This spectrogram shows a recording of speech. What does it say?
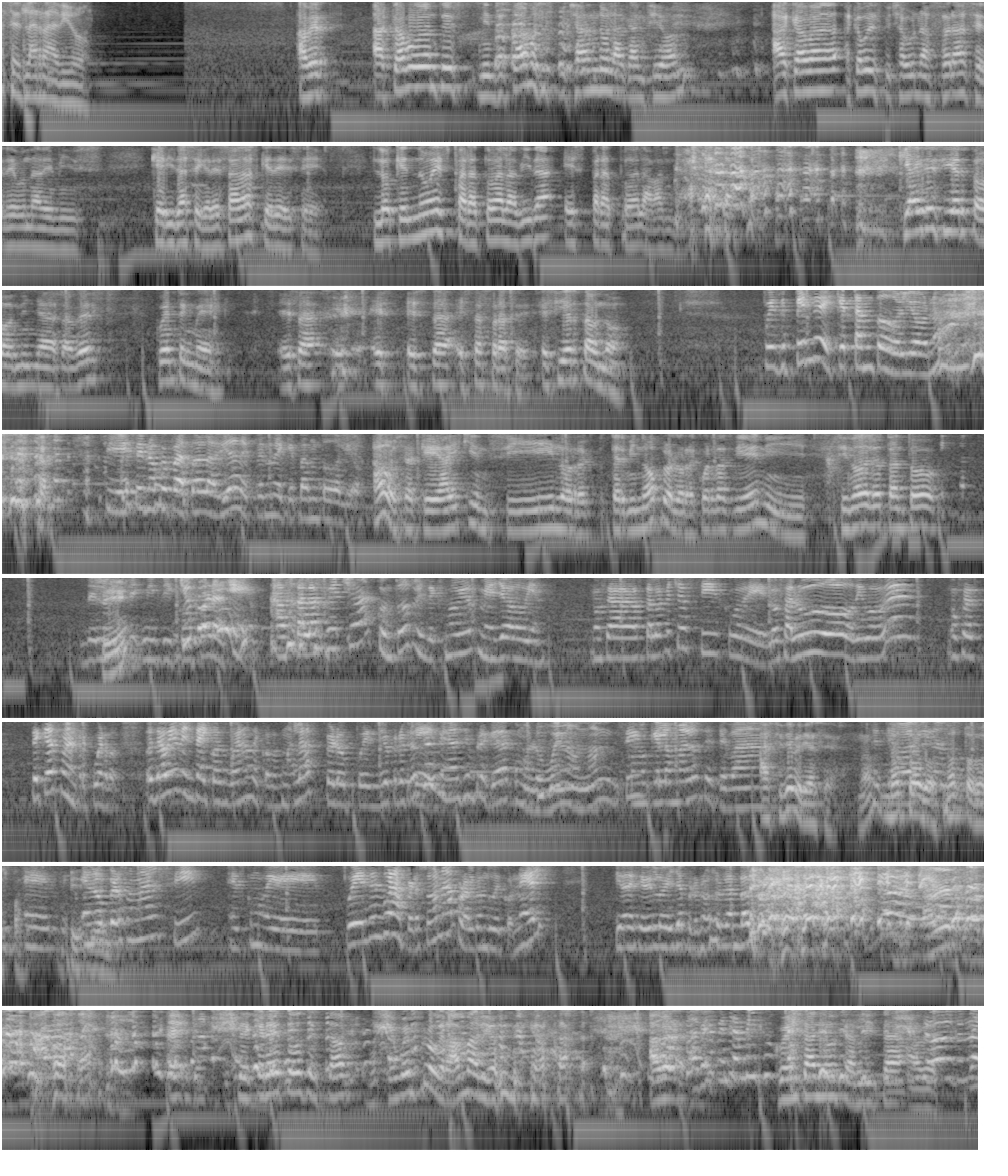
Haces la radio. A ver, acabo antes, mientras estábamos escuchando la canción, acaba, acabo de escuchar una frase de una de mis queridas egresadas que dice, lo que no es para toda la vida es para toda la banda. ¿Qué hay de cierto, niñas? A ver, cuéntenme esa, es- es- esta, esta frase. ¿Es cierta o no? Pues depende de qué tanto dolió, ¿no? si ese no fue para toda la vida, depende de qué tanto dolió. Ah, o sea que hay quien sí lo re- terminó, pero lo recuerdas bien y si no dolió tanto... De ¿Sí? lo que significó Yo creo para ti. que hasta la fecha, con todos mis exnovios me he llevado bien. O sea, hasta la fecha sí es como de los saludo, o digo, eh, o sea, te quedas con el recuerdo. O sea, obviamente hay cosas buenas, hay cosas malas, pero pues yo creo, Creo que... que al final siempre queda como lo bueno, ¿no? Sí. Como que lo malo se te va. Así debería ser, ¿no? Se No todos, olvidando. no todos pasan. Eh, sí. En lo personal sí, Es como de, pues es buena persona, por algo anduve con él. Iba a decirlo ella, pero no se lo han dado con él. A ver. Eh, secretos está. Qué buen programa, Dios mío. A ver, A ver, cuéntame eso. cuéntanos, Carlita. A ver. No, no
